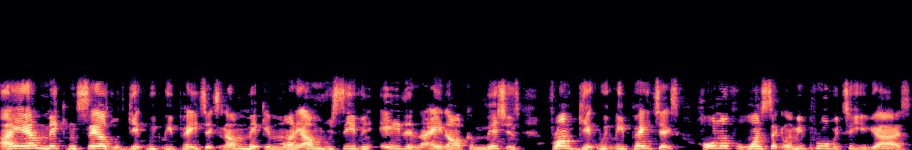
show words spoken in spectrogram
I am making sales with Get Weekly Paychecks and I'm making money. I'm receiving 80 to 90 dollar commissions from Get Weekly Paychecks. Hold on for one second. Let me prove it to you guys.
